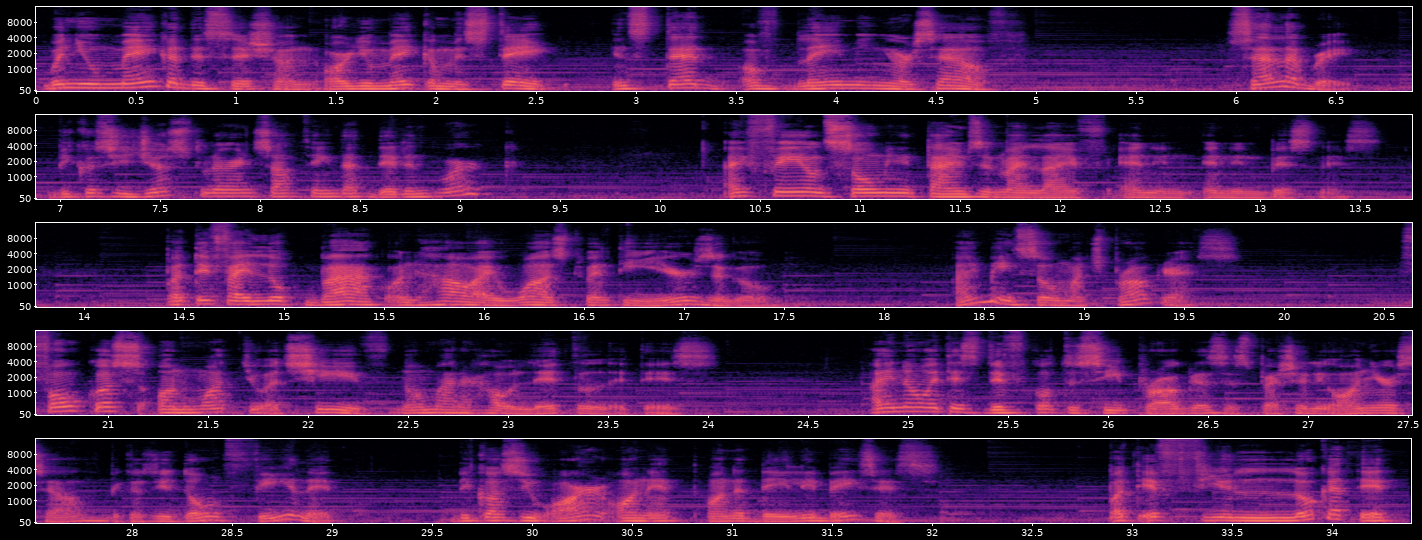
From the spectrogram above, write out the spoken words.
When you make a decision or you make a mistake, instead of blaming yourself, celebrate because you just learned something that didn't work. I failed so many times in my life and in, and in business. But if I look back on how I was 20 years ago, I made so much progress. Focus on what you achieve, no matter how little it is. I know it is difficult to see progress, especially on yourself, because you don't feel it, because you are on it on a daily basis. But if you look at it,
